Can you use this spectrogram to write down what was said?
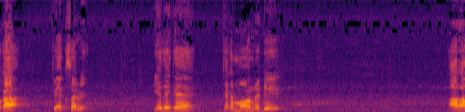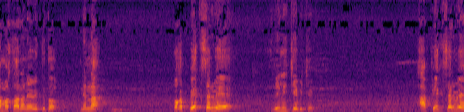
ఒక ఫేక్ సర్వే. ఏదైతే జగన్మోహన్ రెడ్డి ఆరా మస్తాన్ అనే వ్యక్తితో నిన్న ఒక ఫేక్ సర్వే రిలీజ్ చేపించాడు. ఆ ఫేక్ సర్వే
